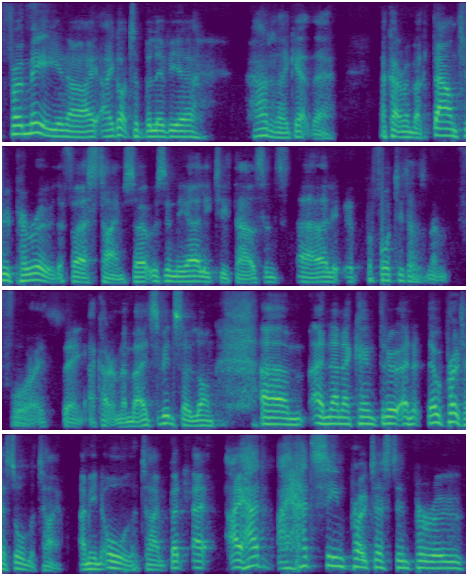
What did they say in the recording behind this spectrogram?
for me, you know, I, I got to Bolivia. How did I get there? I can't remember. Down through Peru the first time, so it was in the early 2000s, uh, early, before 2004, I think. I can't remember. It's been so long. Um, and then I came through, and there were protests all the time. I mean, all the time. But uh, I had I had seen protests in Peru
